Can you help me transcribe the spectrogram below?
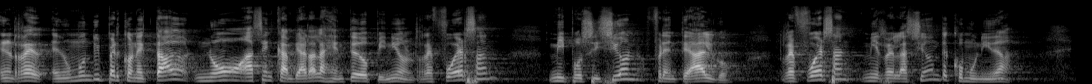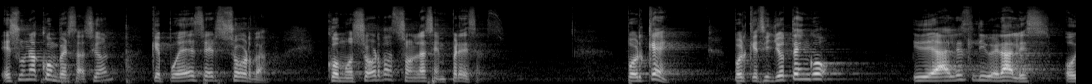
en red, en un mundo hiperconectado, no hacen cambiar a la gente de opinión, refuerzan mi posición frente a algo, refuerzan mi relación de comunidad. Es una conversación que puede ser sorda, como sordas son las empresas. ¿Por qué? Porque si yo tengo ideales liberales o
